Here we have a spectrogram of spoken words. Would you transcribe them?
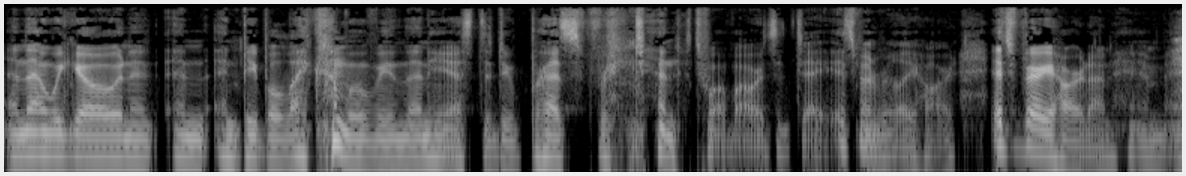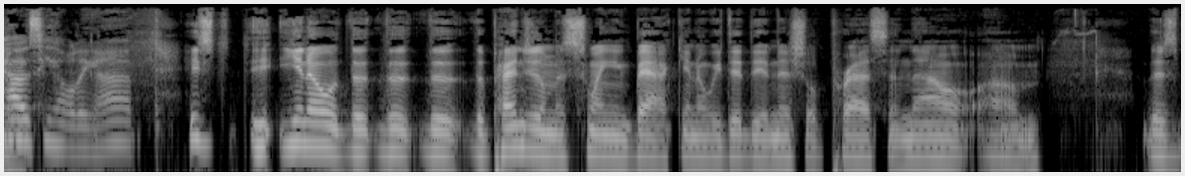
and then we go and and and people like the movie and then he has to do press for 10 to 12 hours a day. It's been really hard. It's very hard on him and how's he holding up? He's he, you know the, the the the pendulum is swinging back. You know we did the initial press and now um there's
